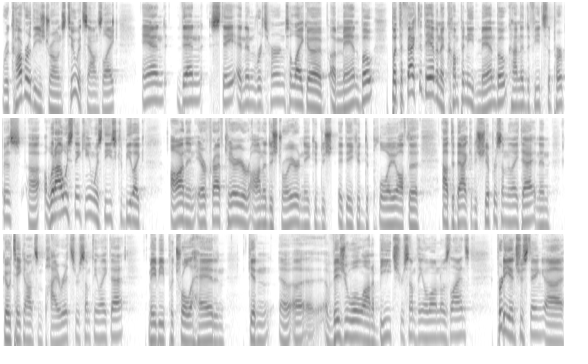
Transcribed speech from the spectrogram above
recover these drones too. It sounds like, and then stay and then return to like a, a man boat. But the fact that they have an accompanied man boat kind of defeats the purpose. Uh, what I was thinking was these could be like on an aircraft carrier on a destroyer, and they could dis- they could deploy off the out the back of the ship or something like that, and then go take on some pirates or something like that. Maybe patrol ahead and get an, a, a, a visual on a beach or something along those lines. Pretty interesting. Uh,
